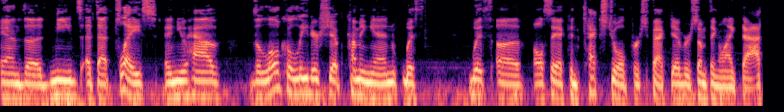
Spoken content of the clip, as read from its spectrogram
and the needs at that place, and you have the local leadership coming in with with a, I'll say a contextual perspective or something like that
